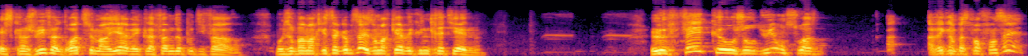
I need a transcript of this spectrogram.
Est-ce qu'un juif a le droit de se marier avec la femme de Potiphar? Bon, ils n'ont pas marqué ça comme ça, ils ont marqué avec une chrétienne. Le fait qu'aujourd'hui on soit avec un passeport français,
